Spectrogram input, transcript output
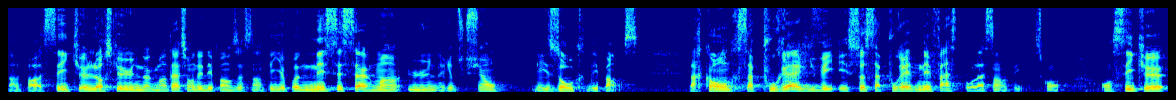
dans le passé que lorsqu'il y a eu une augmentation des dépenses de santé, il n'y a pas nécessairement eu une réduction des autres dépenses. Par contre, ça pourrait arriver, et ça, ça pourrait être néfaste pour la santé. Parce qu'on on sait que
